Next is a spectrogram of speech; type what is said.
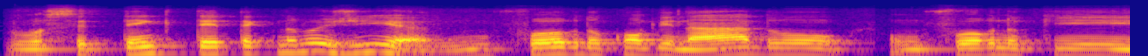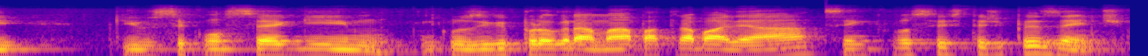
Você tem que ter tecnologia, um forno combinado, um forno que que você consegue, inclusive, programar para trabalhar sem que você esteja presente.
